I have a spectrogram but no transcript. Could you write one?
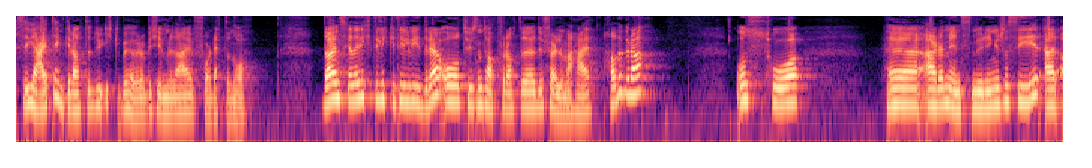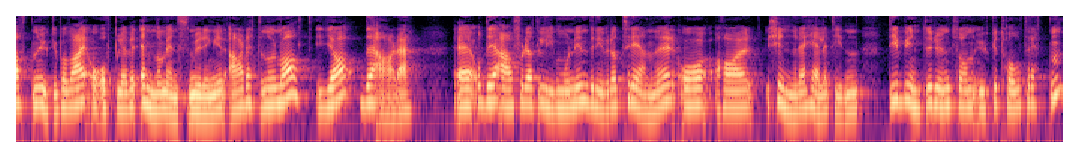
Så jeg tenker at du ikke behøver å bekymre deg for dette nå. Da ønsker jeg deg riktig lykke til videre, og tusen takk for at eh, du følger meg her. Ha det bra! Og så er det mensmuringer som sier er 18 uker på vei og opplever ennå mensmuringer. Er dette normalt? Ja, det er det. Eh, og det er fordi at livmoren din driver og trener og har kynnere hele tiden. De begynte rundt sånn uke 12-13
